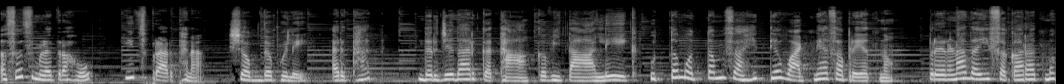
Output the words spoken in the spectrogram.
असंच मिळत राहो हीच प्रार्थना. शब्द फुले अर्थात दर्जेदार कथा कविता लेख उत्तमोत्तम साहित्य वाटण्याचा प्रयत्न प्रेरणादायी सकारात्मक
